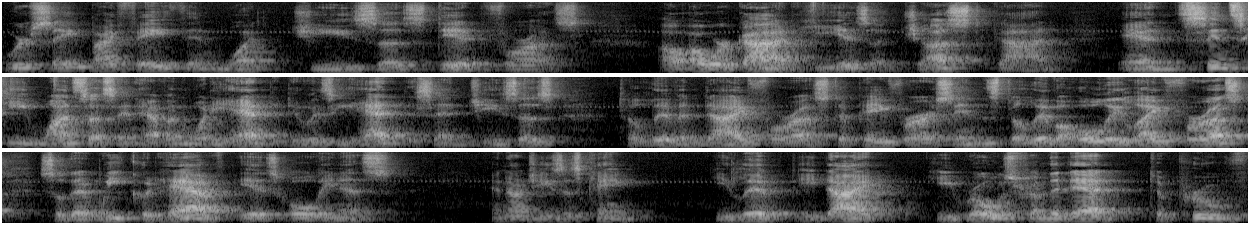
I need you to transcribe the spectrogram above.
we're saved by faith in what Jesus did for us. Our God, He is a just God. And since He wants us in heaven, what He had to do is He had to send Jesus to live and die for us, to pay for our sins, to live a holy life for us so that we could have His holiness. And now Jesus came. He lived, He died, He rose from the dead to prove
